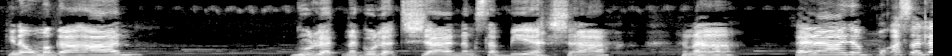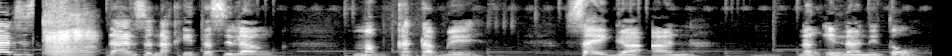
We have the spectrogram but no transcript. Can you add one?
Kinaumagahan, gulat na gulat siya nang sabihan siya na kailangan niyang pakasalan si dahil sa nakita silang magkatabi sa higaan ng ina nito.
